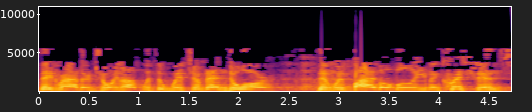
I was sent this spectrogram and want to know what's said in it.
They'd rather join up with the witch of Endor than with Bible believing Christians.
